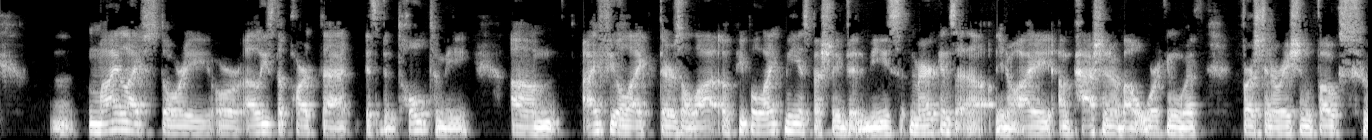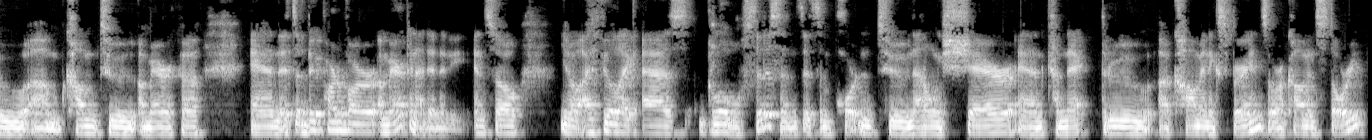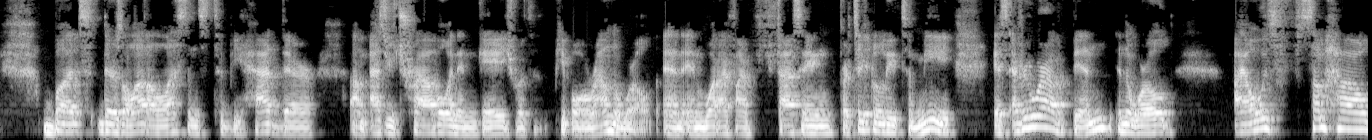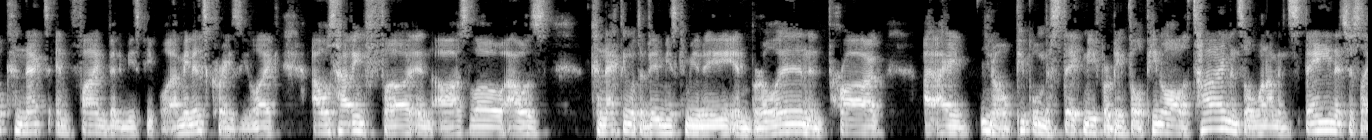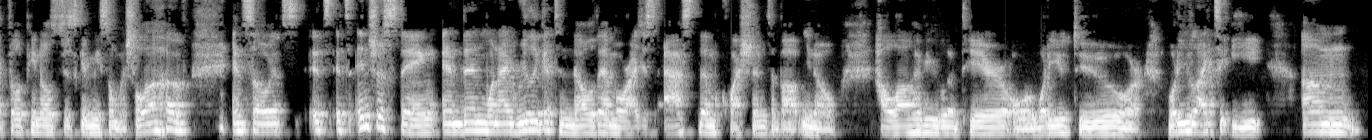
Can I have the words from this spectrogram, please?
my life story, or at least the part that it's been told to me, um, I feel like there's a lot of people like me, especially Vietnamese Americans. Uh, you know, I, I'm passionate about working with first generation folks who um, come to America, and it's a big part of our American identity. And so, you know, I feel like as global citizens, it's important to not only share and connect through a common experience or a common story, but there's a lot of lessons to be had there um, as you travel and engage with people around the world. And and what I find fascinating, particularly to me, is everywhere I've been in the world. I always somehow connect and find Vietnamese people. I mean, it's crazy. Like I was having pho in Oslo. I was connecting with the Vietnamese community in Berlin and Prague. I, I, you know, people mistake me for being Filipino all the time. And so when I'm in Spain, it's just like Filipinos just give me so much love. And so it's, it's, it's interesting. And then when I really get to know them or I just ask them questions about, you know, how long have you lived here or what do you do or what do you like to eat? Um,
